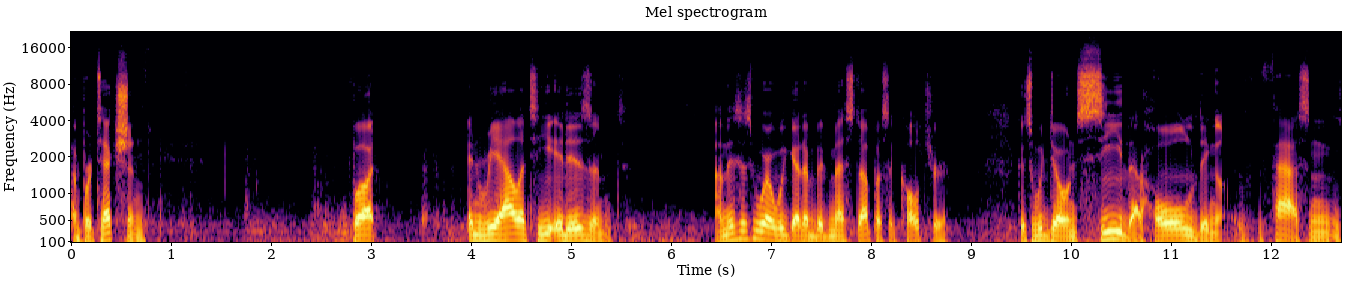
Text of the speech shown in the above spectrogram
a protection, but in reality, it isn't. And this is where we get a bit messed up as a culture because we don't see that holding fast and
